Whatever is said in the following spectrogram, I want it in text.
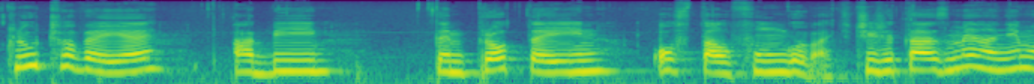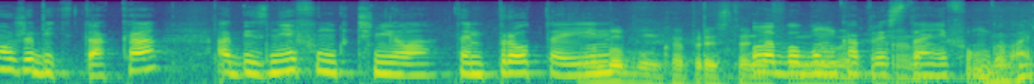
kľúčové je, aby ten proteín ostal fungovať. Čiže tá zmena nemôže byť taká, aby znefunkčnila ten proteín. Lebo bunka prestane lebo fungovať. bunka prestane fungovať.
